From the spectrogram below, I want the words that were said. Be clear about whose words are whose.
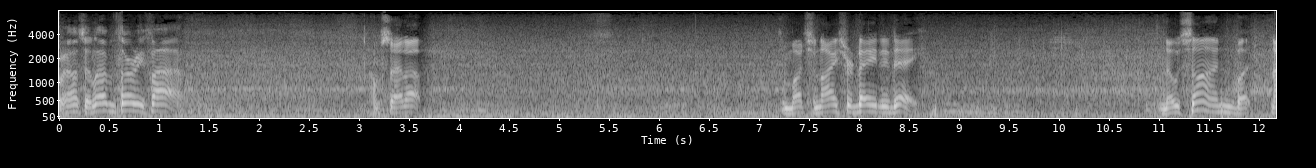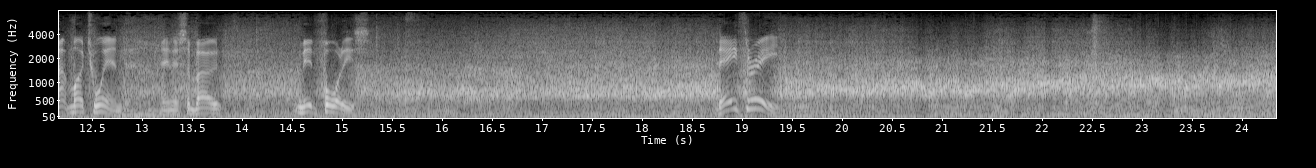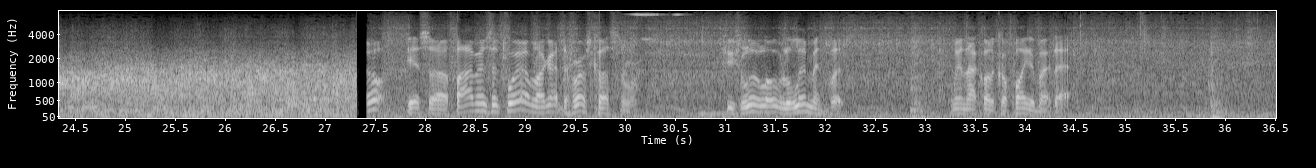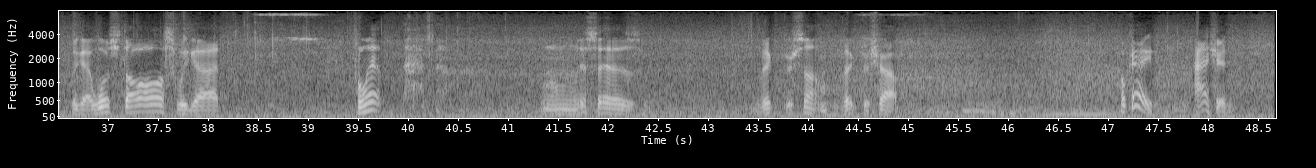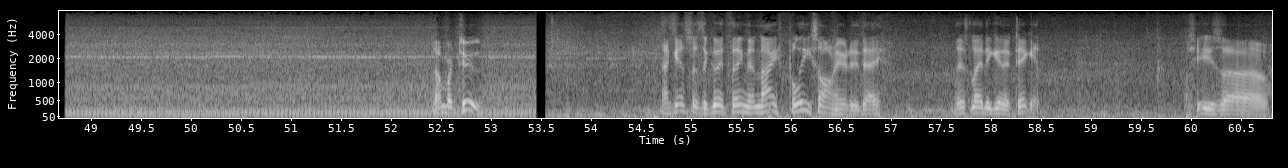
Speaker 1: Well, it's 11:35. I'm set up. It's a much nicer day today. No sun, but not much wind, and it's about mid 40s. Day three. It's uh, five minutes to 12 and I got the first customer. She's a little over the limit, but we're not going to complain about that. We got Wusthof, we got Flint. Mm, this says Victor something, Victor Shop. Okay, action. Number two. I guess it's a good thing the nice police on here today. This lady get a ticket. She's uh,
